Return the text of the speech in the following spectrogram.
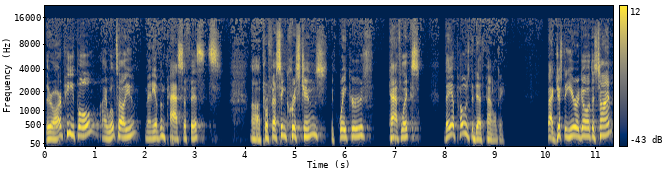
There are people, I will tell you, many of them pacifists, uh, professing Christians, the Quakers, Catholics, they oppose the death penalty. In fact, just a year ago at this time,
